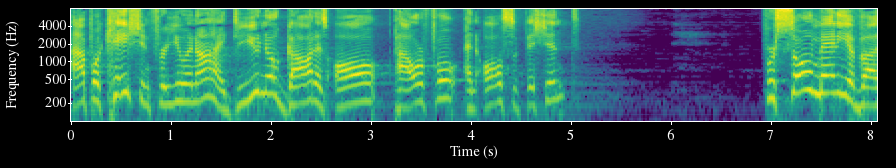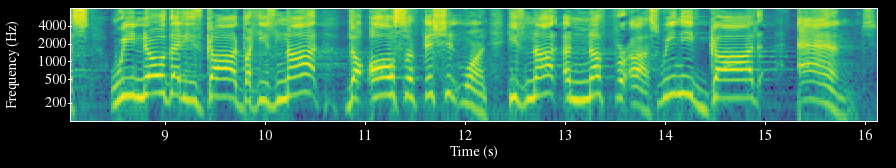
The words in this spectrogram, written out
application for you and I. Do you know God is all powerful and all sufficient? For so many of us, we know that He's God, but He's not the all sufficient one. He's not enough for us. We need God and.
